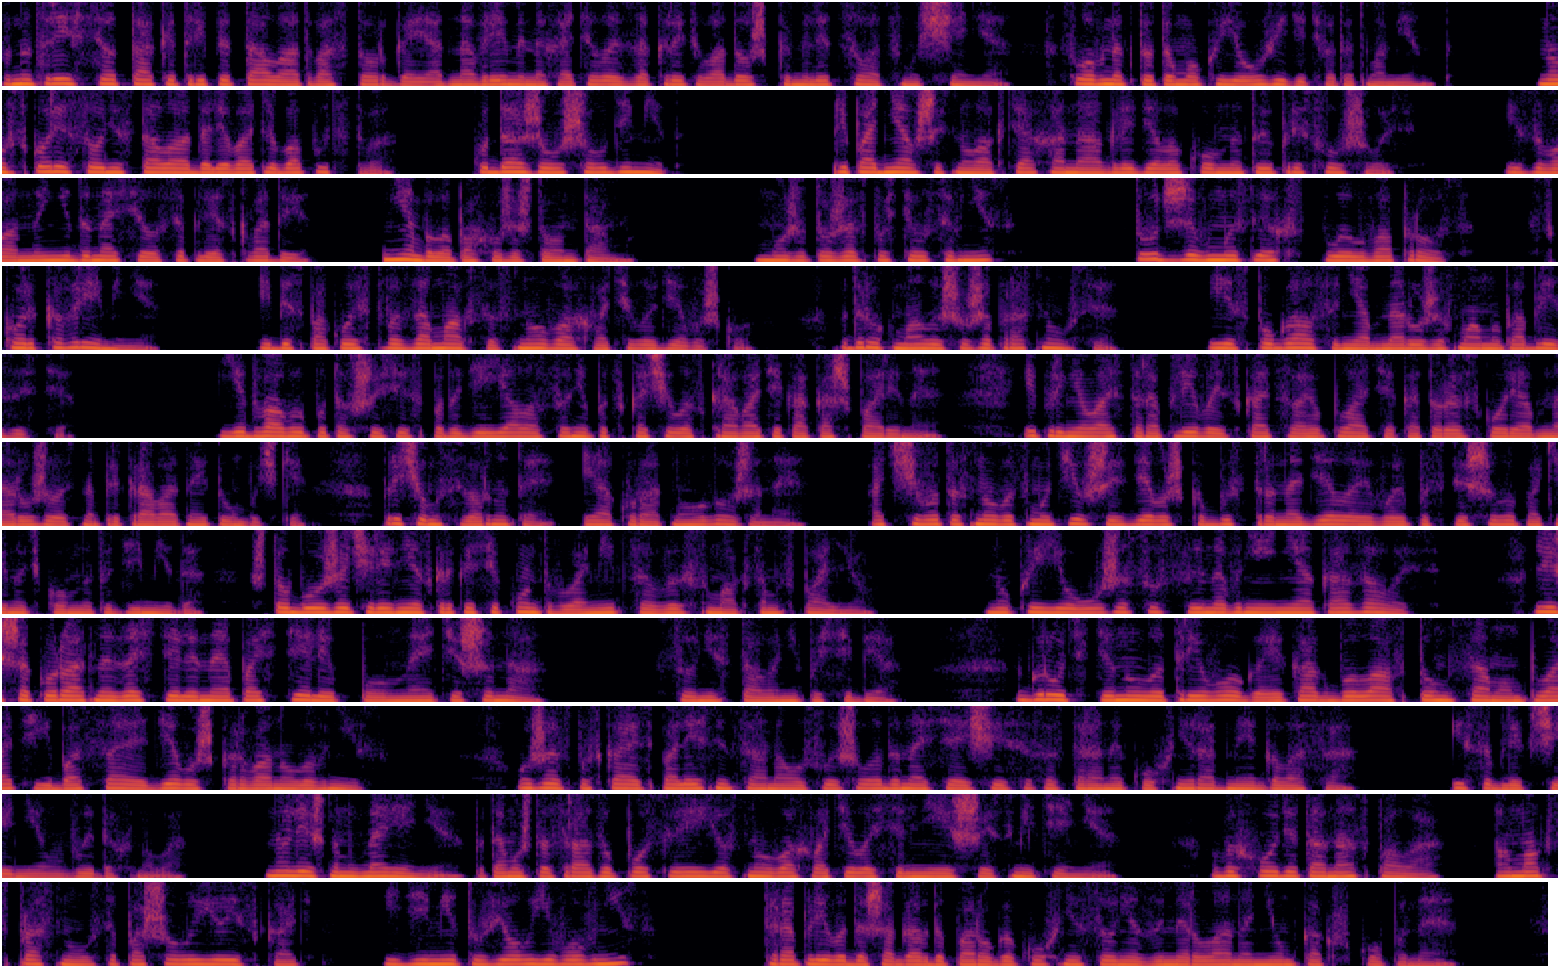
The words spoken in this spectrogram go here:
Внутри все так и трепетало от восторга, и одновременно хотелось закрыть ладошками лицо от смущения, словно кто-то мог ее увидеть в этот момент. Но вскоре Соню стало одолевать любопытство. Куда же ушел Демид? Приподнявшись на локтях, она оглядела комнату и прислушалась. Из ванной не доносился плеск воды. Не было похоже, что он там. Может, уже спустился вниз? Тут же в мыслях всплыл вопрос. Сколько времени? И беспокойство за Макса снова охватило девушку. Вдруг малыш уже проснулся и испугался, не обнаружив мамы поблизости. Едва выпутавшись из-под одеяла, Соня подскочила с кровати, как ошпаренная, и принялась торопливо искать свое платье, которое вскоре обнаружилось на прикроватной тумбочке, причем свернутое и аккуратно уложенное. Отчего-то снова смутившись, девушка быстро надела его и поспешила покинуть комнату Демида, чтобы уже через несколько секунд вломиться в их с Максом спальню. Но к ее ужасу сына в ней не оказалось. Лишь аккуратно застеленная постель и полная тишина. Соне стало не по себе. Грудь стянула тревога, и как была в том самом платье, и босая девушка рванула вниз. Уже спускаясь по лестнице, она услышала доносящиеся со стороны кухни родные голоса и с облегчением выдохнула. Но лишь на мгновение, потому что сразу после ее снова охватило сильнейшее смятение. Выходит, она спала, а Макс проснулся, пошел ее искать, и Демид увел его вниз? Торопливо дошагав до порога кухни, Соня замерла на нем как вкопанная.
